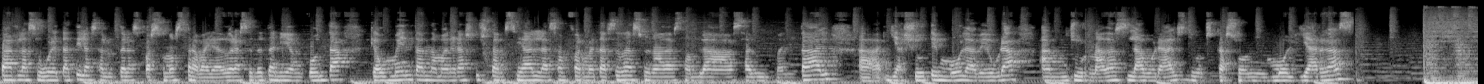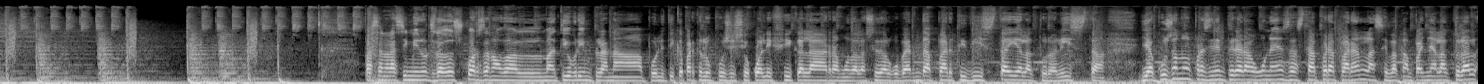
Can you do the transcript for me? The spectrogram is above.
per la seguretat i la salut de les persones treballadores. Hem de tenir en compte que augmenten de manera substancial les enfermetats relacionades amb la salut mental eh, i això té molt a veure amb jornades laborals doncs, que són molt llargues Passen ara 5 minuts de dos quarts de nou del matí obrim plana política perquè l'oposició qualifica la remodelació del govern de partidista i electoralista i acusen el president Pere Aragonès d'estar preparant la seva campanya electoral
